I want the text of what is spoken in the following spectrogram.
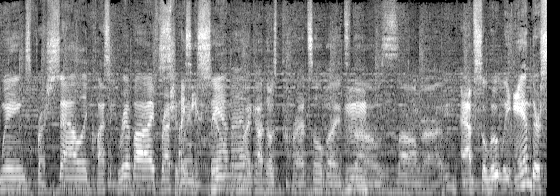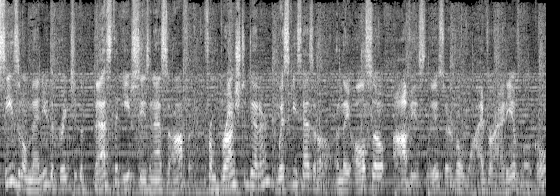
wings, fresh salad, classic ribeye, fresh Spicy Atlantic soup. salmon. Oh my god, those pretzel bites mm. though, so good. Absolutely, and their seasonal menu that brings you the best that each season has to offer. From brunch to dinner, Whiskey's has it all, and they also obviously serve a wide variety of local,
